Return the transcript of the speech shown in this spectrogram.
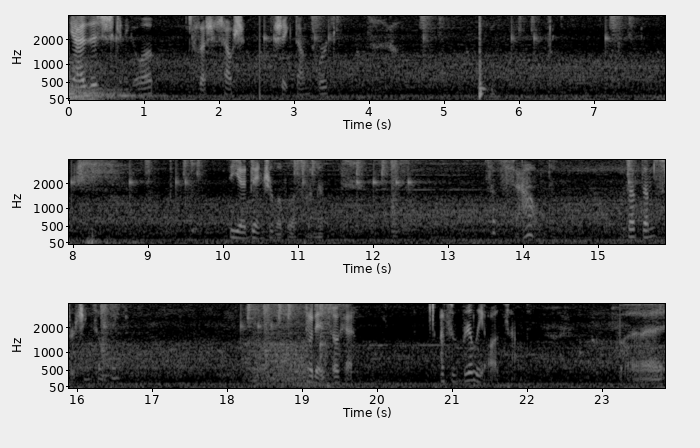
Yeah, it's just gonna go up. Cause that's just how sh shakedowns work. The uh, danger level, that's what I meant. What's that sound? Is that them searching something? Oh, it is, okay. That's a really odd sound. But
